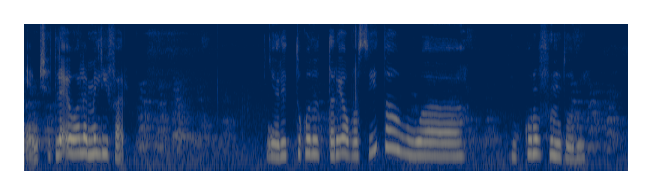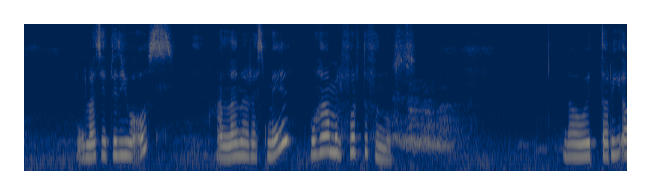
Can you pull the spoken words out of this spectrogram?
يعني مش هتلاقي ولا ملي فرق. ياريت تكون الطريقة بسيطة و... وتكونوا فهمتوني. دلوقتي هبتدي واقص على اللي أنا رسماه وهعمل فرط في النص. لو الطريقة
